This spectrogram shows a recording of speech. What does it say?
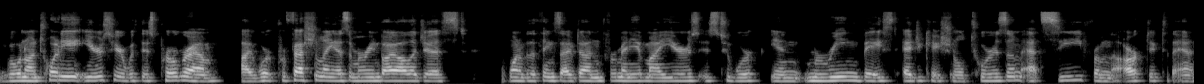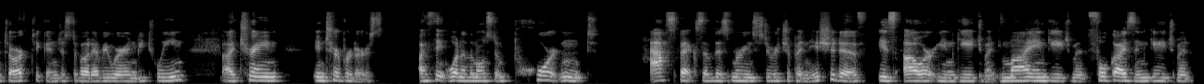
I'm going on 28 years here with this program. I work professionally as a marine biologist. One of the things I've done for many of my years is to work in marine based educational tourism at sea from the Arctic to the Antarctic and just about everywhere in between. I train interpreters. I think one of the most important aspects of this marine stewardship initiative is our engagement, my engagement, FOCI's engagement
